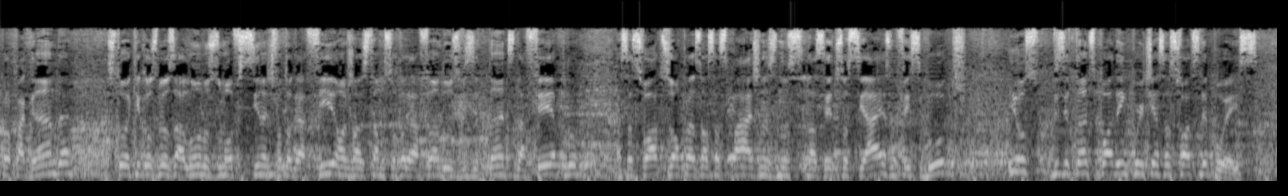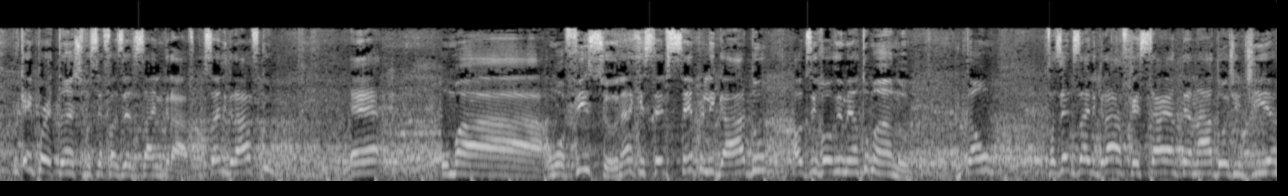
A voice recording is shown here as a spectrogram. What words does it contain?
propaganda. Estou aqui com os meus alunos numa oficina de fotografia, onde nós estamos fotografando os visitantes da FEPRO. Essas fotos vão para as nossas páginas nos, nas redes sociais, no Facebook, e os visitantes podem curtir essas fotos depois. Por que é importante você fazer design gráfico? Design gráfico é uma, um ofício né, que esteve sempre ligado ao desenvolvimento humano. Então, fazer design gráfico é estar antenado hoje em dia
